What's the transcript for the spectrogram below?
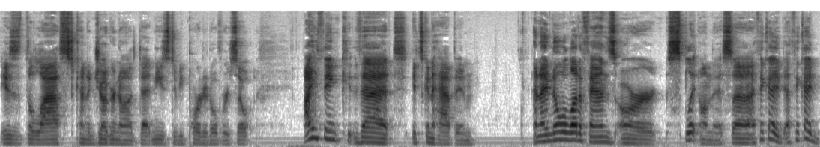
is the last kind of juggernaut that needs to be ported over. So I think that it's going to happen. And I know a lot of fans are split on this. Uh, I think I, I think I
